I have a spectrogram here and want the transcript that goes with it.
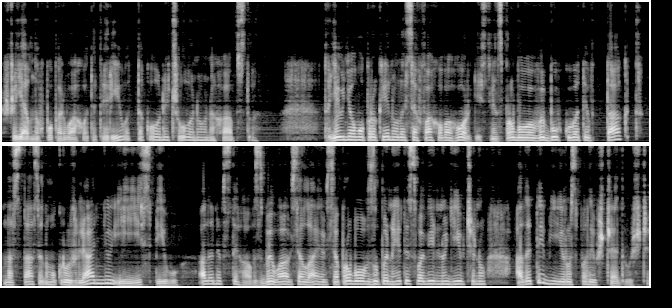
що явно попервах отетерів от такого нечуваного нахабства. Тоді в ньому прокинулася фахова гордість. Він спробував вибухкувати в такт Настасиному кружлянню і її співу, але не встигав, збивався, лаявся, пробував зупинити свавільну дівчину, але тим її розпалив ще дужче.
